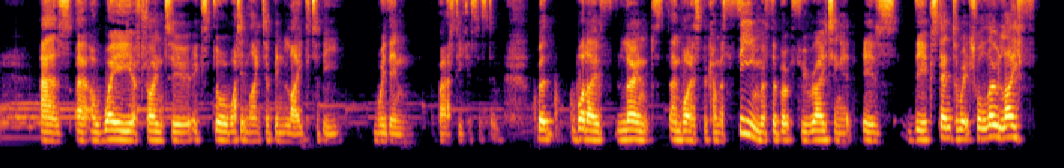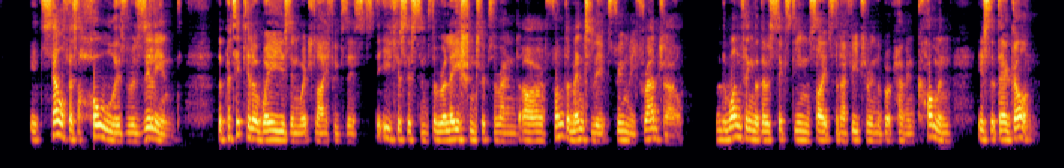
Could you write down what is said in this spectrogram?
as a, a, way of trying to explore what it might have been like to be within a past ecosystem. But what I've learned and what has become a theme of the book through writing it is the extent to which, although life itself as a whole is resilient, the particular ways in which life exists, the ecosystems, the relationships around are fundamentally extremely fragile. The one thing that those 16 sites that I feature in the book have in common is that they're gone.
